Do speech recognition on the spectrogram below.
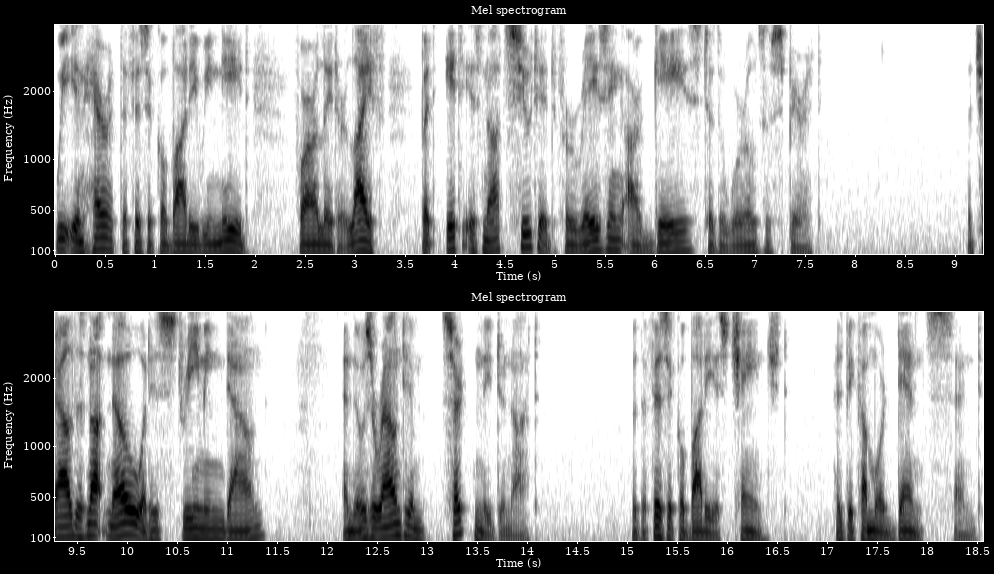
We inherit the physical body we need for our later life, but it is not suited for raising our gaze to the worlds of spirit. The child does not know what is streaming down, and those around him certainly do not. But the physical body has changed, has become more dense and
